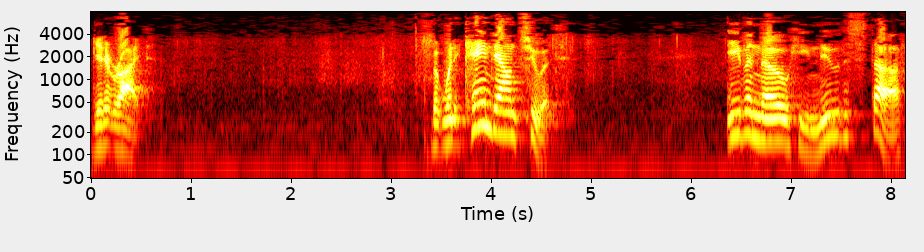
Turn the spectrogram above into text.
Get it right. But when it came down to it, even though he knew the stuff,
